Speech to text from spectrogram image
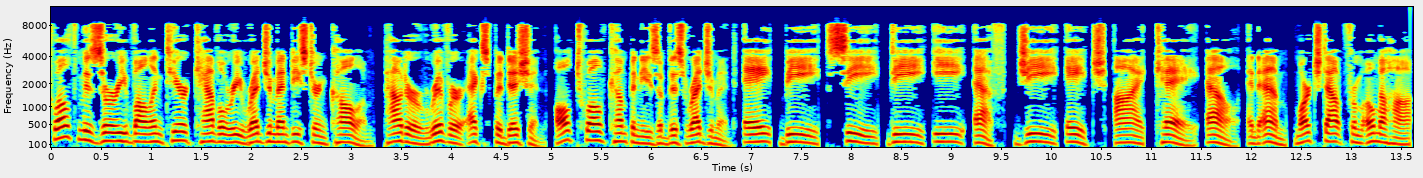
12th Missouri Volunteer Cavalry Regiment Eastern Column, Powder River Expedition. All 12 companies of this regiment, A, B, C, D, E, F, G, H, I, K, L, and M, marched out from Omaha,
